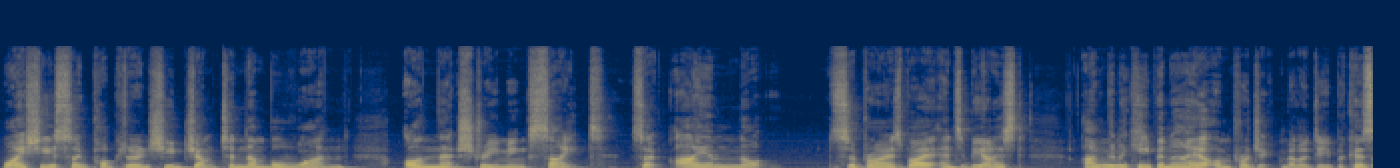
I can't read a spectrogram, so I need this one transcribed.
why she is so popular and she jumped to number one on that streaming site. So I am not surprised by it. And to be honest, I'm going to keep an eye out on Projekt Melody because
